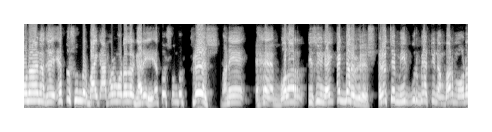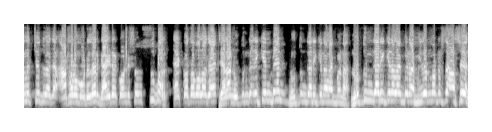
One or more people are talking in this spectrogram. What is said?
মনে হয় না যে এত সুন্দর বাইক আঠারো মডেলের গাড়ি, এত সুন্দর ফ্রেশ মানে হ্যাঁ বলার কিছুই নাই, একবারে ফ্রেশ এটা হচ্ছে মিরপুর বিআরটি নাম্বার মডেল হচ্ছে দুই হাজার আঠারো মডেলের গাড়িটার কন্ডিশন সুপার এক কথা বলা যায়, যারা নতুন গাড়ি কিনবেন, নতুন গাড়ি কেনা লাগবে না। নতুন গাড়ি কেনা লাগবে না, মিলন মোটরসে আসেন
